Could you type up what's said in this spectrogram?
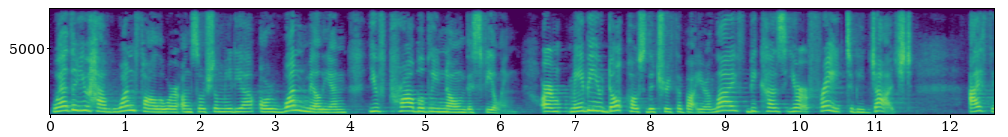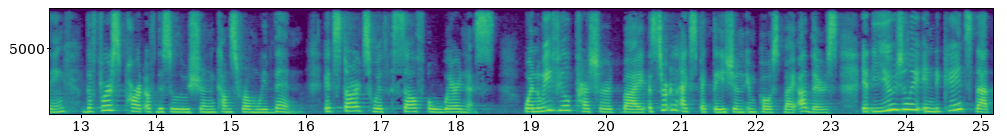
Whether you have one follower on social media or one million, you've probably known this feeling. Or maybe you don't post the truth about your life because you're afraid to be judged. I think the first part of the solution comes from within. It starts with self-awareness. When we feel pressured by a certain expectation imposed by others, it usually indicates that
